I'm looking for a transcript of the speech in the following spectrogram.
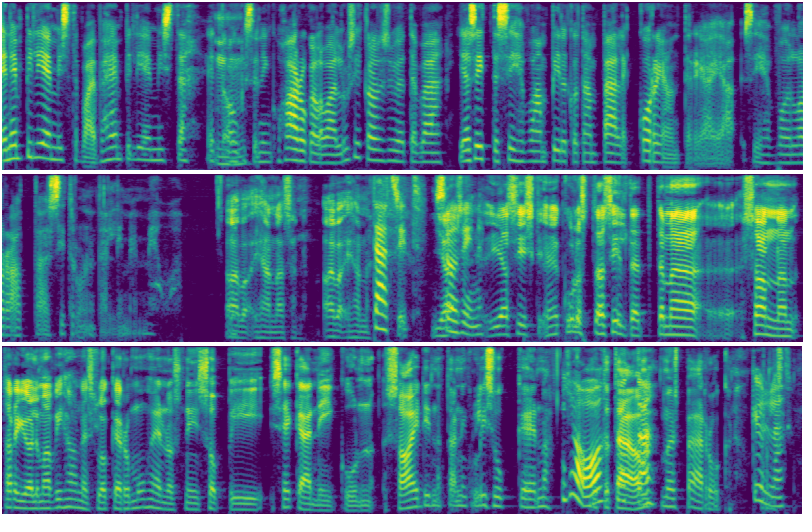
enempi liemistä vai vähempi liemistä, että mm-hmm. onko se niin kuin haarukalla vai lusikalla syötävää. Ja sitten siihen vaan pilkotaan päälle korianteria ja siihen voi lorauttaa sitruuna tai limenmehua. Aivan ihana sana. Aivan ihana. That's it. Ja, se on siinä. Ja siis eh, kuulostaa siltä, että tämä äh, Sannan tarjoilema vihanneslokero muhennos niin sopii sekä niin kuin saidina tai niin kuin lisukkeena, Joo, mutta tämä on myös pääruokana. Kyllä. varmasti.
